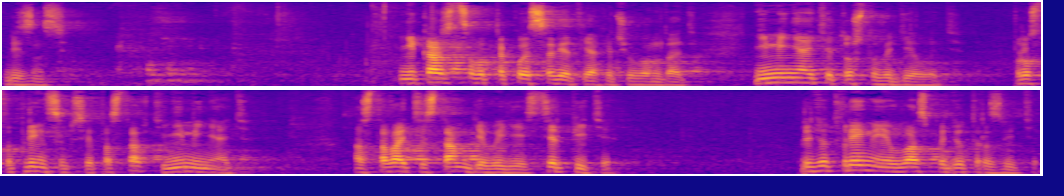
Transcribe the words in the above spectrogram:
в бизнесе. Мне кажется, вот такой совет я хочу вам дать. Не меняйте то, что вы делаете. Просто принцип себе поставьте, не менять. Оставайтесь там, где вы есть, терпите. Придет время, и у вас пойдет развитие.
